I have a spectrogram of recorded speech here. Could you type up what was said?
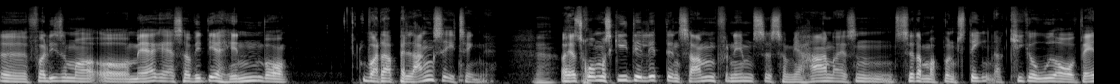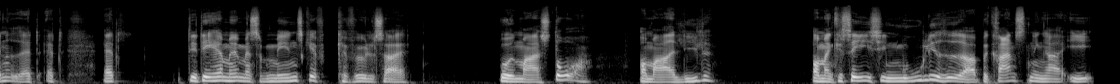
øh, for ligesom at, at mærke, at så er vi derhenne, hvor hvor der er balance i tingene. Ja. Og jeg tror måske, det er lidt den samme fornemmelse, som jeg har, når jeg sådan sætter mig på en sten og kigger ud over vandet, at, at, at det er det her med, at man som menneske kan føle sig både meget stor og meget lille. Og man kan se sine muligheder og begrænsninger i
